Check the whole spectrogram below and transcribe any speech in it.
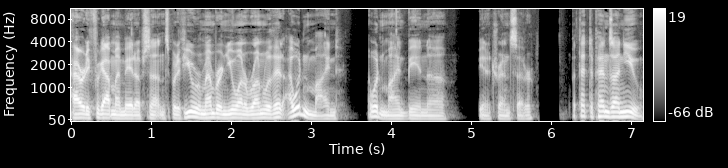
I already forgot my made up sentence, but if you remember and you want to run with it, I wouldn't mind. I wouldn't mind being uh, being a trendsetter. But that depends on you.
